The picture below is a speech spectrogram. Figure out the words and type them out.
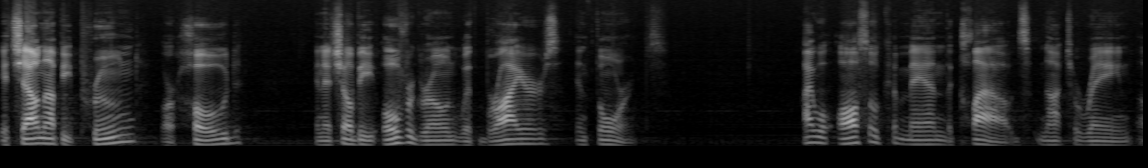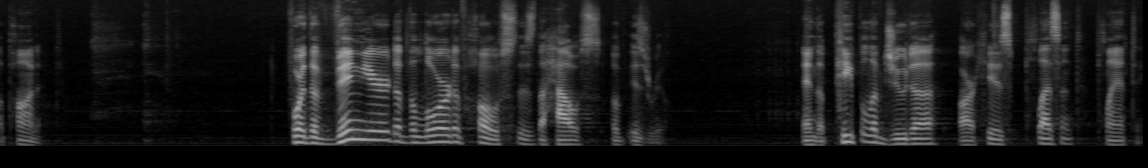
It shall not be pruned or hoed, and it shall be overgrown with briers and thorns. I will also command the clouds not to rain upon it. For the vineyard of the Lord of hosts is the house of Israel, and the people of Judah are his pleasant planting.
